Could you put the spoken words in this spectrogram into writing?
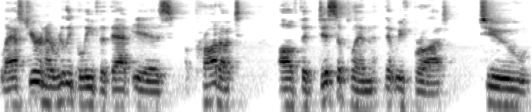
last year, and I really believe that that is a product of the discipline that we've brought to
